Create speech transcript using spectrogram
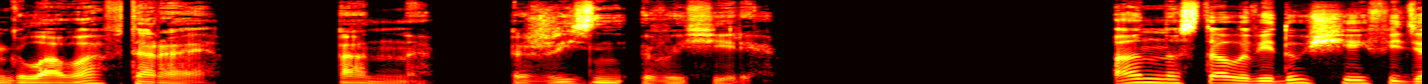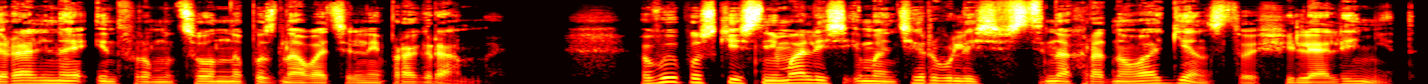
Глава вторая. Анна. Жизнь в эфире. Анна стала ведущей федеральной информационно-познавательной программы. Выпуски снимались и монтировались в стенах родного агентства в филиале НИТ.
